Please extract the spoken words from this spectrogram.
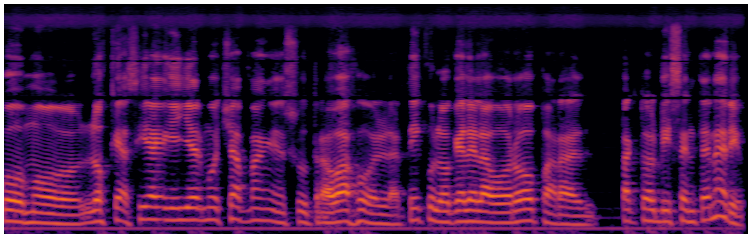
como los que hacía Guillermo Chapman en su trabajo, el artículo que él elaboró para el Pacto del Bicentenario.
